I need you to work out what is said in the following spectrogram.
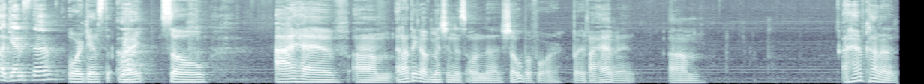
Against them, or against the, uh-huh. right so i have um, and i think i've mentioned this on the show before but if i haven't um, I have kind of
